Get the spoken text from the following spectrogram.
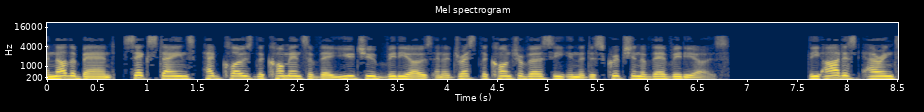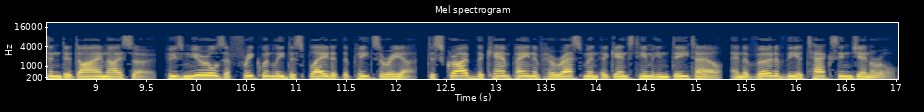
Another band, Sex Stains, had closed the comments of their YouTube videos and addressed the controversy in the description of their videos. The artist Arrington de Dionyso, whose murals are frequently displayed at the pizzeria, described the campaign of harassment against him in detail, and averred of the attacks in general.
